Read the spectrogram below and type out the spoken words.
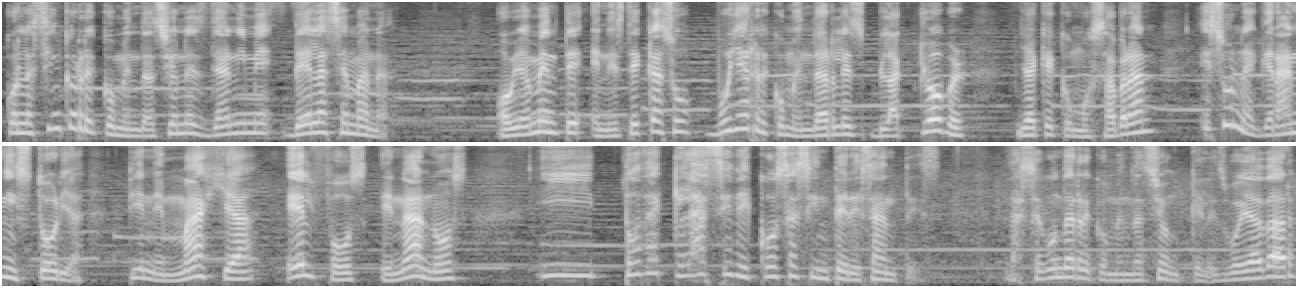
con las 5 recomendaciones de anime de la semana. Obviamente, en este caso, voy a recomendarles Black Clover, ya que como sabrán, es una gran historia, tiene magia, elfos, enanos y toda clase de cosas interesantes. La segunda recomendación que les voy a dar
